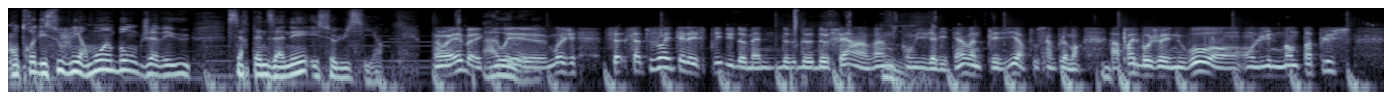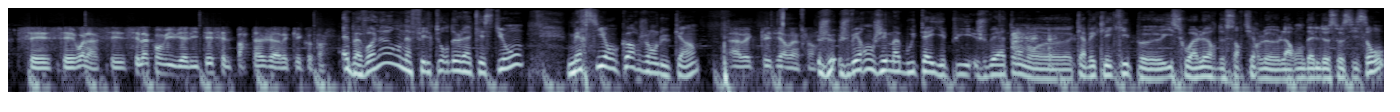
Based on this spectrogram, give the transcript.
entre des souvenirs moins bons que j'avais eu certaines années et celui-ci. Hein. Oui, bah, écoutez, ah oui. Euh, moi, ça, ça, a toujours été l'esprit du domaine, de, de, de, faire un vin de convivialité, un vin de plaisir, tout simplement. Après, le Beaujolais nouveau, on, on lui demande pas plus c'est voilà, c'est la convivialité, c'est le partage avec les copains. Eh ben voilà, on a fait le tour de la question. Merci encore Jean-Luc. Hein. Avec plaisir Vincent. Je, je, vais ranger ma bouteille et puis je vais attendre euh, qu'avec l'équipe euh, il soit à l'heure de sortir le, la rondelle de saucisson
